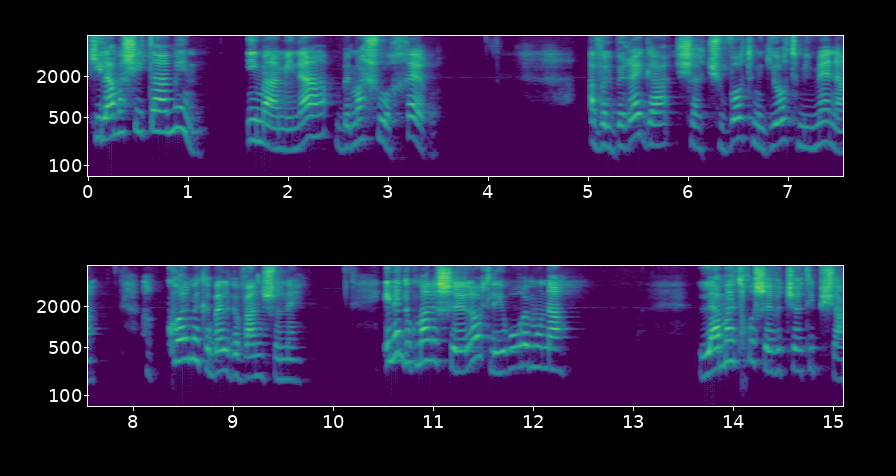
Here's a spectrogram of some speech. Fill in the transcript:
כי למה שהיא תאמין? היא מאמינה במשהו אחר. אבל ברגע שהתשובות מגיעות ממנה, הכל מקבל גוון שונה. הנה דוגמה לשאלות לערעור אמונה. למה את חושבת שאת טיפשה?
